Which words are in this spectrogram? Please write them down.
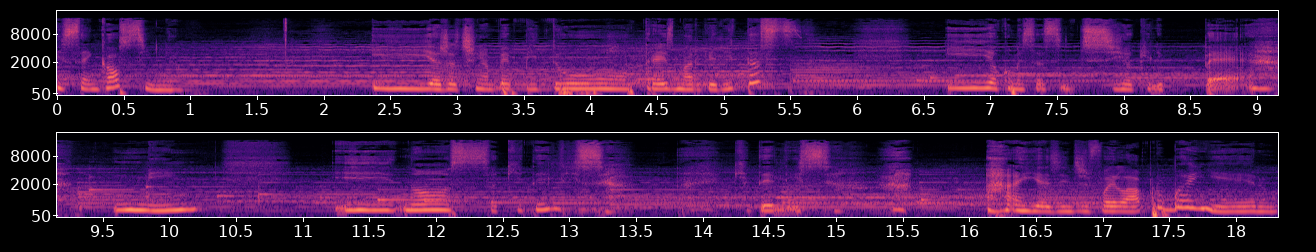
e sem calcinha. E eu já tinha bebido três margueritas. E eu comecei a sentir aquele pé em mim. E nossa, que delícia! Que delícia! Aí a gente foi lá pro banheiro.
